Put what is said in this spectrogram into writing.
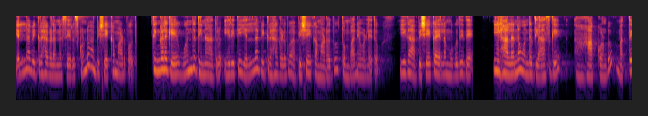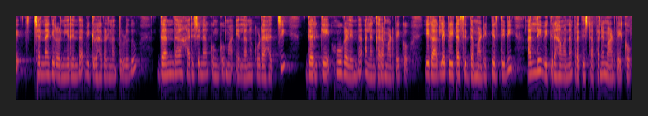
ಎಲ್ಲ ವಿಗ್ರಹಗಳನ್ನು ಸೇರಿಸ್ಕೊಂಡು ಅಭಿಷೇಕ ಮಾಡ್ಬೋದು. ತಿಂಗಳಿಗೆ ಒಂದು ದಿನ ಆದರೂ ಈ ರೀತಿ ಎಲ್ಲ ವಿಗ್ರಹಗಳಿಗೂ ಅಭಿಷೇಕ ಮಾಡೋದು ತುಂಬಾ ಒಳ್ಳೆಯದು ಈಗ ಅಭಿಷೇಕ ಎಲ್ಲ ಮುಗಿದಿದೆ. ಈ ಹಾಲನ್ನು ಒಂದು ಗ್ಲಾಸ್ಗೆ ಹಾಕ್ಕೊಂಡು ಮತ್ತೆ ಚೆನ್ನಾಗಿರೋ ನೀರಿಂದ ವಿಗ್ರಹಗಳನ್ನ ತುಳಿದು ಗಂಧ, ಅರಿಶಿಣ, ಕುಂಕುಮ ಎಲ್ಲನೂ ಕೂಡ ಹಚ್ಚಿ ಗರಿಕೆ, ಹೂಗಳಿಂದ ಅಲಂಕಾರ ಮಾಡಬೇಕು. ಈಗಾಗಲೇ ಪೀಠ ಸಿದ್ಧ ಮಾಡಿಟ್ಟಿರ್ತೀವಿ. ಅಲ್ಲಿ ವಿಗ್ರಹವನ್ನು ಪ್ರತಿಷ್ಠಾಪನೆ ಮಾಡಬೇಕು.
